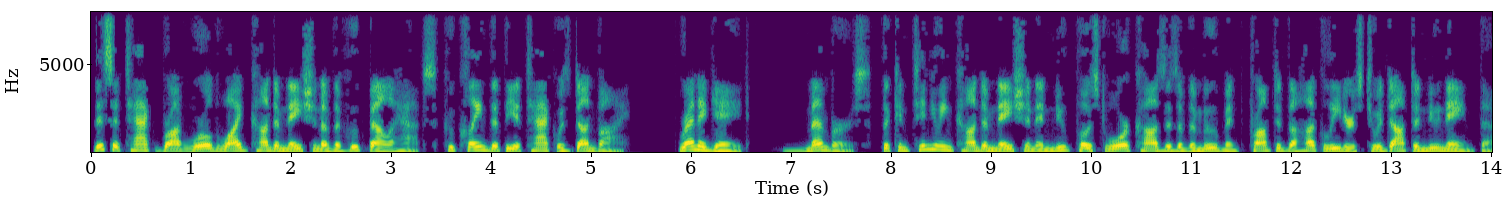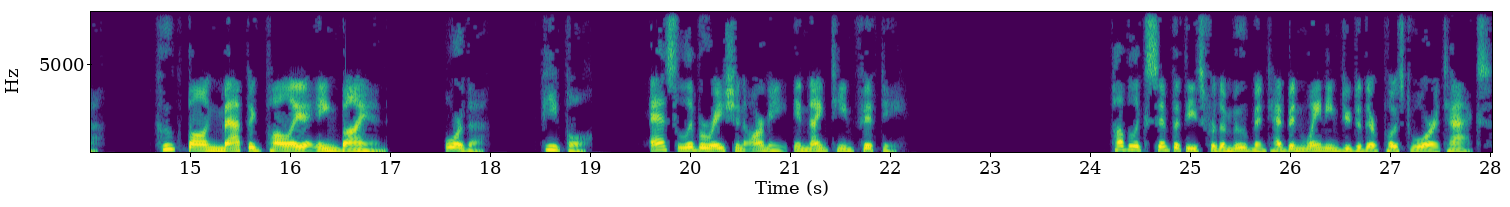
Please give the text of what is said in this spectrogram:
This attack brought worldwide condemnation of the Hukbalahaps, who claimed that the attack was done by renegade members. The continuing condemnation and new post-war causes of the movement prompted the Huk leaders to adopt a new name, the Hukbong Mapagpalaya ng Bayan, or the People's Liberation Army, in 1950. Public sympathies for the movement had been waning due to their post-war attacks.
